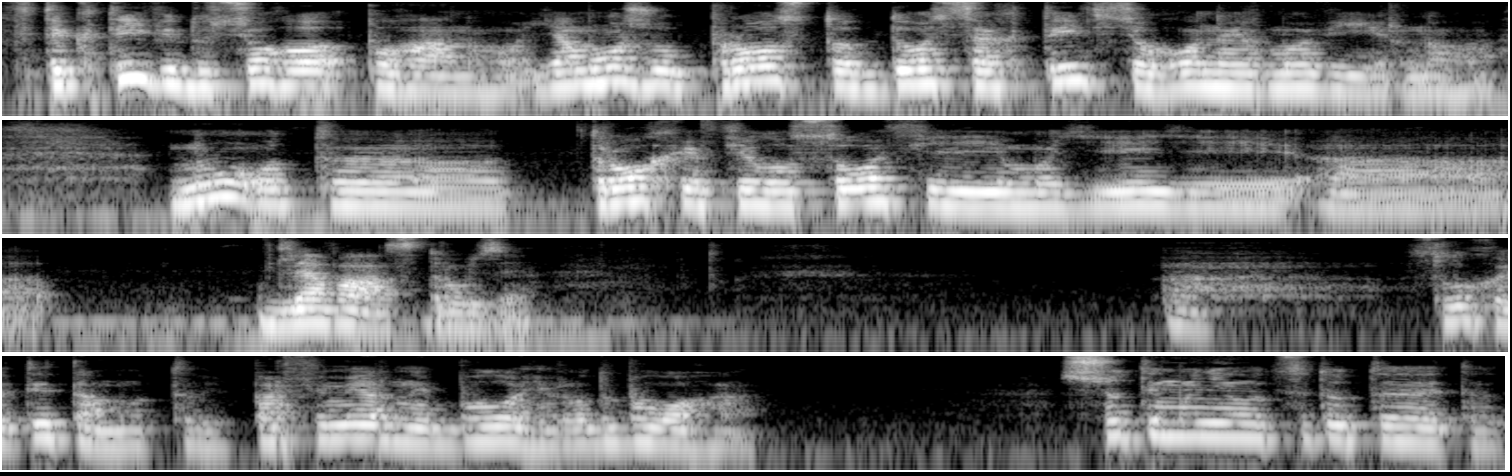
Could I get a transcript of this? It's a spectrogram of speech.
втекти від усього поганого. Я можу просто досягти всього неймовірного. Ну, от е, трохи філософії моєї е, для вас, друзі. Е, Слухай, ти там от парфюмерний блогер від Бога. Що ти мені оце тут этот,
